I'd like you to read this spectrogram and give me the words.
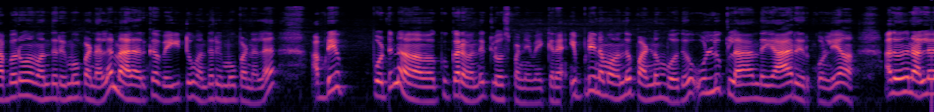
ரப்பரும் வந்து ரிமூவ் பண்ணலை. மேலே இருக்க வெயிட்டும் வந்து ரிமூவ் பண்ணலை. அப்படியே போட்டு நான் குக்கரை வந்து க்ளோஸ் பண்ணி வைக்கிறேன். இப்படி நம்ம வந்து பண்ணும்போது உள்ளுக்குள்ளே அந்த ஏர் இருக்கும் இல்லையா? அது வந்து நல்ல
